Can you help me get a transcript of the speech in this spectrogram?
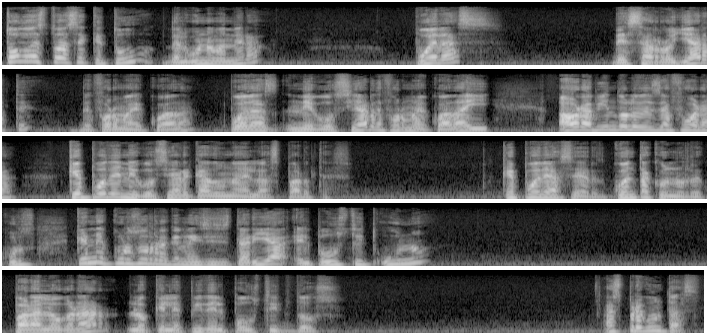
Todo esto hace que tú, de alguna manera, puedas desarrollarte de forma adecuada, puedas negociar de forma adecuada y ahora viéndolo desde afuera, ¿qué puede negociar cada una de las partes? ¿Qué puede hacer? ¿Cuenta con los recursos? ¿Qué recursos necesitaría el post-it 1 para lograr lo que le pide el post-it 2? Haz preguntas.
